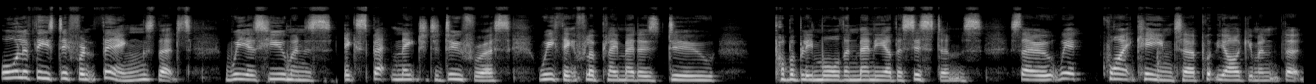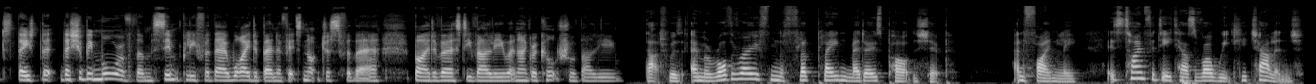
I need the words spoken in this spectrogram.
all of these different things that we as humans expect nature to do for us, we think floodplain meadows do probably more than many other systems. So, we're quite keen to put the argument that, they, that there should be more of them simply for their wider benefits, not just for their biodiversity value and agricultural value. That was Emma Rothero from the Floodplain Meadows Partnership. And finally, it's time for details of our weekly challenge.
